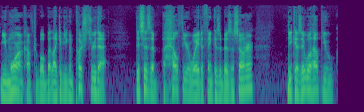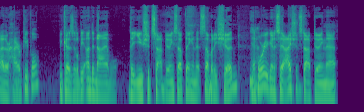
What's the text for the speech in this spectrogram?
you more uncomfortable. But like if you can push through that, this is a, a healthier way to think as a business owner because it will help you either hire people because it'll be undeniable that you should stop doing something and that somebody should, Yeah. or you're going to say I should stop doing that.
